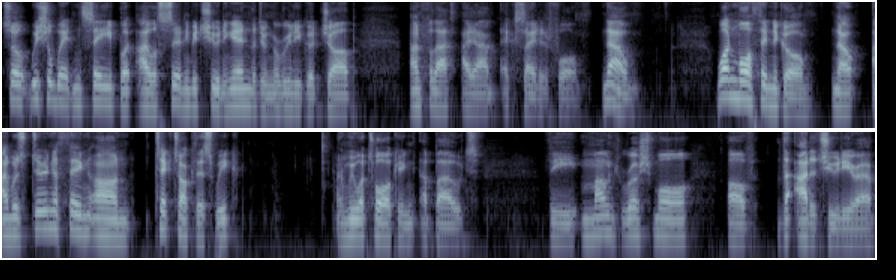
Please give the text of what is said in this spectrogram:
So we shall wait and see, but I will certainly be tuning in. They're doing a really good job and for that I am excited for. Now, one more thing to go. Now, I was doing a thing on TikTok this week, and we were talking about the Mount Rushmore of the Attitude Era,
